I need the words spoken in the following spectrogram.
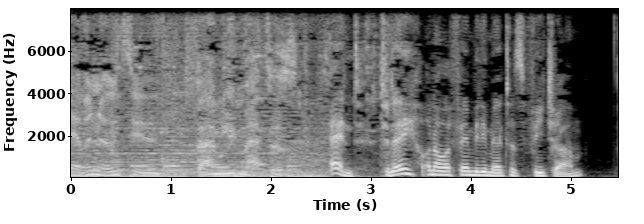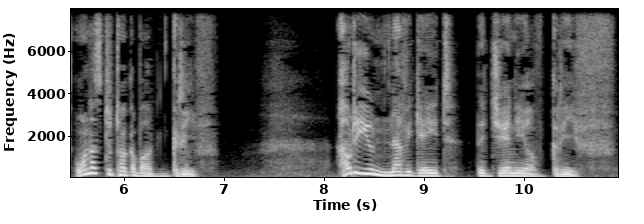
0702. Family Matters. And today on our Family Matters feature, I want us to talk about grief. How do you navigate the journey of grief?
